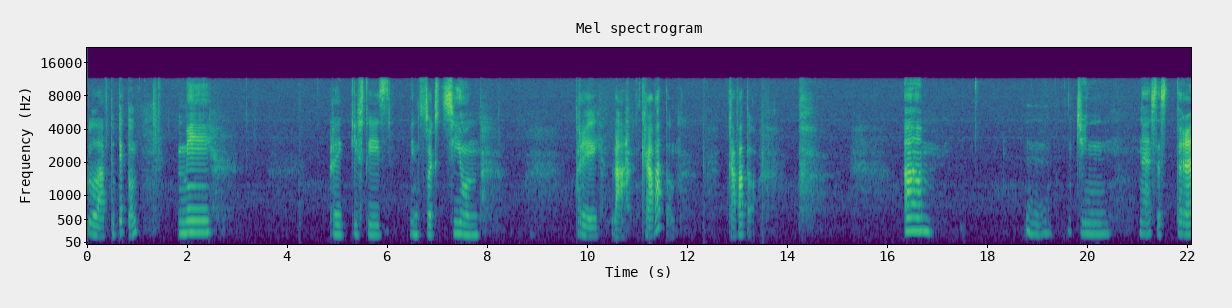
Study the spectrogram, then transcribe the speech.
la tuketon mi registris instrukcion pri la cravaton cravato um gin mm, ne estas tre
